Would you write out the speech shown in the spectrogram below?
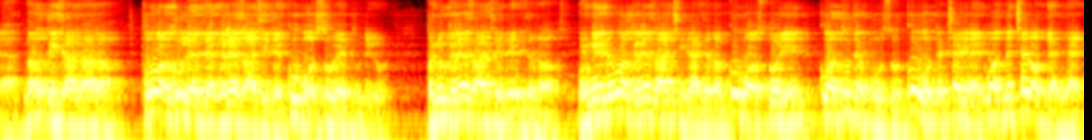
အဲနော်တေချာနာတော့ဘဘအခုလည်းပြန်ကလေးစားချီတယ်ကိုယ့်ဘောဆိုးရဲ့သူတွေကို ဘယ်လိုကလေးစားချီလဲဆိုတော့ငယ်ငယ်တုန်းကကလေးစားချီတာကျတော့ကိုယ့်ဘောဆိုးရင်ကိုကသူ့တက်ပို့ဆိုကိုယ့်ကိုတစ်ချက်ရိုက်ကိုကနှစ်ချက်တော့ပြန်ရိုက်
